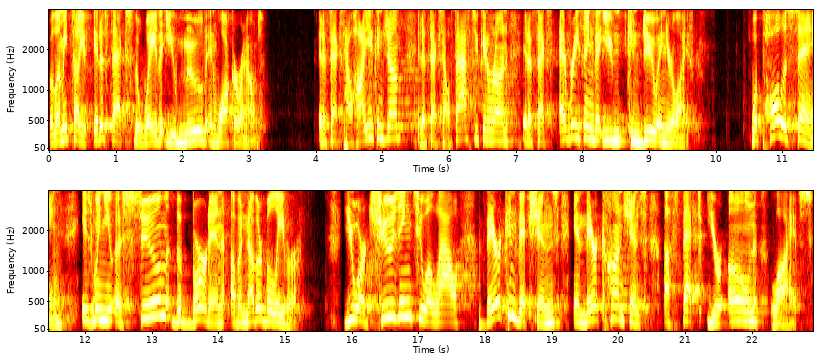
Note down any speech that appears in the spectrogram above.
but let me tell you, it affects the way that you move and walk around. It affects how high you can jump. It affects how fast you can run. It affects everything that you can do in your life. What Paul is saying is when you assume the burden of another believer, you are choosing to allow their convictions and their conscience affect your own lives.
